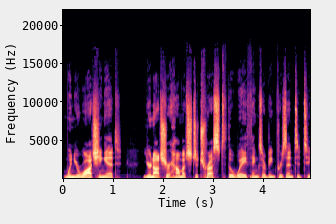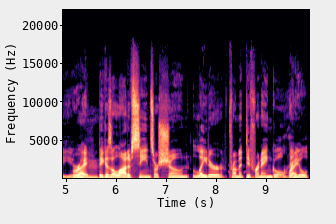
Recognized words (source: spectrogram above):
when you're watching it, you're not sure how much to trust the way things are being presented to you. Right. Mm-hmm. Mhm. Because a lot of scenes are shown later from a different angle, Right. and you'll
